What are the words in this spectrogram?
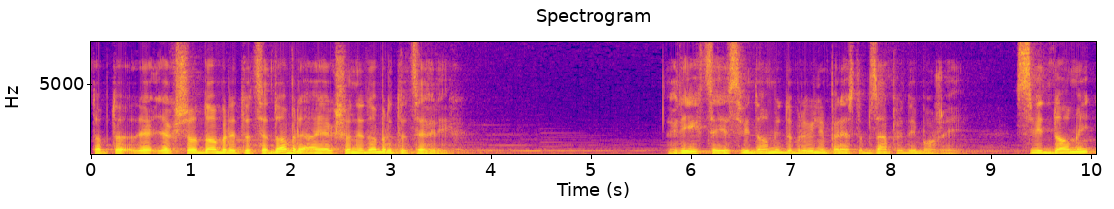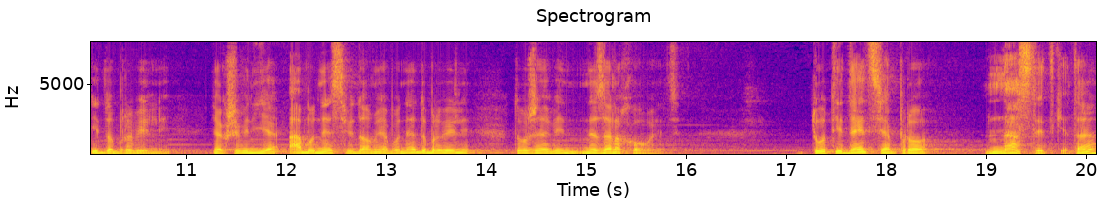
Тобто, якщо добре, то це добре, а якщо не добре, то це гріх. Гріх це є свідомий добровільний переступ заповідей Божої. Свідомий і добровільний. Якщо він є або несвідомий, або недобровільний, то вже він не зараховується. Тут йдеться про наслідки. Так?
